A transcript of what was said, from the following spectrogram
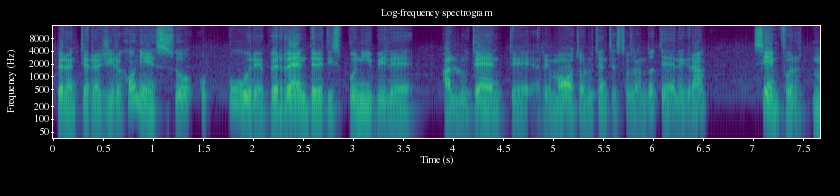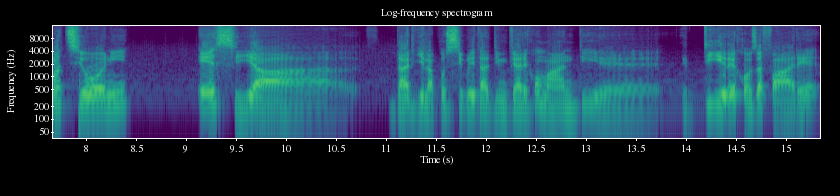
per interagire con esso, oppure per rendere disponibile all'utente remoto, all'utente che sta usando Telegram, sia informazioni e sia dargli la possibilità di inviare comandi e, e dire cosa fare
